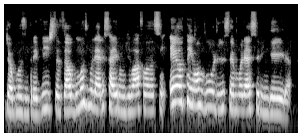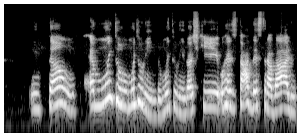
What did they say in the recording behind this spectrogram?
de algumas entrevistas, algumas mulheres saíram de lá falando assim: eu tenho orgulho de ser mulher seringueira. Então, é muito, muito lindo, muito lindo. Acho que o resultado desse trabalho,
